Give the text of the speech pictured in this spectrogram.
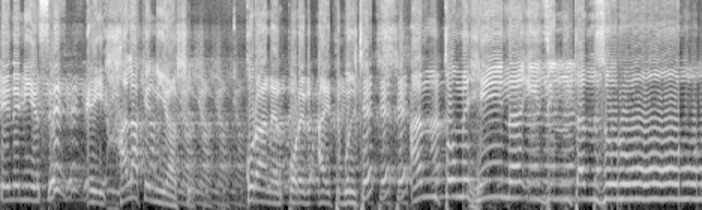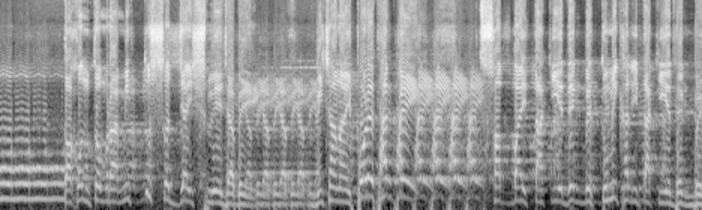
টেনে নিয়ে এসে এই হালাকে নিয়ে আসে। কোরআনের পরের আয়াতে বলছে তখন তোমরা মৃত্যুর শয্যায় শুয়ে যাবে। বিছানায় পড়ে থাকবে। সবাই তাকিয়ে দেখবে, তুমি খালি তাকিয়ে দেখবে।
